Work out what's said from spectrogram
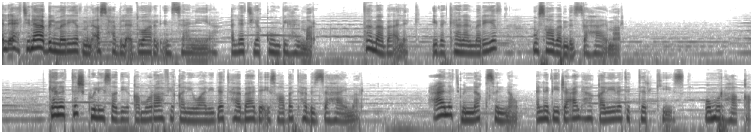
الاعتناء بالمريض من أصعب الأدوار الإنسانية التي يقوم بها المرء. فما بالك إذا كان المريض مصابا بالزهايمر؟ كانت تشكو لي صديقة مرافقة لوالدتها بعد إصابتها بالزهايمر. عانت من نقص النوم الذي جعلها قليلة التركيز ومرهقة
